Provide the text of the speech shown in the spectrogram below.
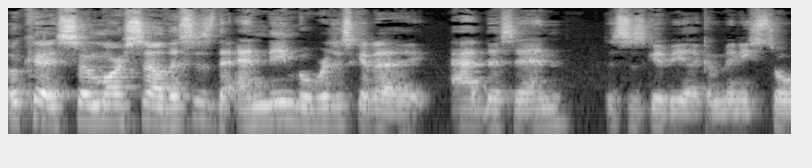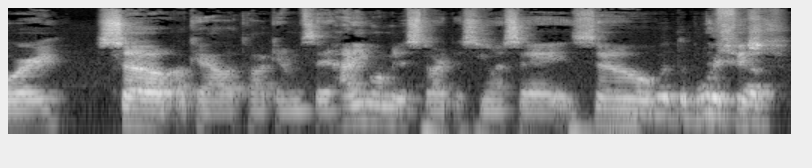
Okay, so Marcel, this is the ending, but we're just gonna add this in. This is gonna be like a mini story. So, okay, I'll talk. I'm gonna say, how do you want me to start this? You want to say, so With the Boy the fish- Scouts,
